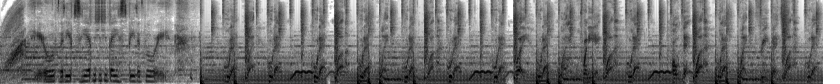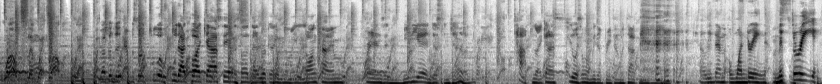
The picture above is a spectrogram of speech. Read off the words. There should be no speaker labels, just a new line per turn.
Hear all videos here, to base be the glory.
Who that? What? Who that? Who that? What? Who that? Wait. Who that? What? Who that? Who that? Wait. Who that? What? 28. What? Who that? Hold that. What? Who that? Wait. Free back. What? Who that? Whoa. Slim way. Whoa. Who that? What?
Welcome to episode two of Who Dat Podcast here. It's all that work and
What?
one of my longtime friends in media and just in general. TAP, you know, I can't, she doesn't want me to break down with TAP.
I'll leave them wondering. Mystery.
